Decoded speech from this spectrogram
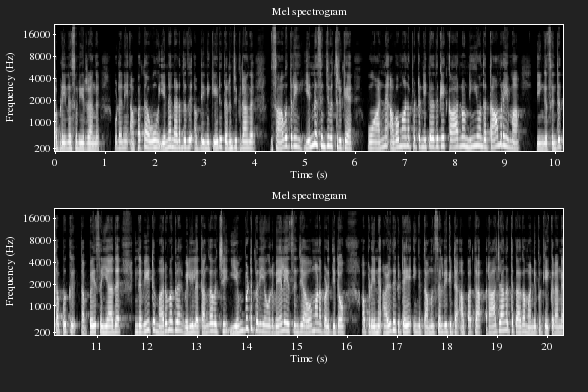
அப்படின்னு சொல்லிடுறாங்க. உடனே அப்பத்தாவும் என்ன நடந்தது அப்படின்னு கேட்டு தெரிஞ்சுக்கிறாங்க. சாவித்ரி என்ன செஞ்சு வச்சிருக்க? உன் அண்ணன் அவமானப்பட்டு நிற்கிறதுக்கே காரணம் நீயும் அந்த தாமரையுமா? நீங்கள் செஞ்ச தப்புக்கு தப்பே செய்யாத. இந்த வீட்டு மருமகளை வெளியில் தங்க வச்சு எம்பிட்டு பெரிய ஒரு வேலையை செஞ்சு அவமானப்படுத்திட்டோம் அப்படின்னு அழுதுகிட்டே இங்கே தமிழ் செல்வி கிட்ட அப்பத்தா ராஜாங்கத்துக்காக மன்னிப்பு கேட்குறாங்க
